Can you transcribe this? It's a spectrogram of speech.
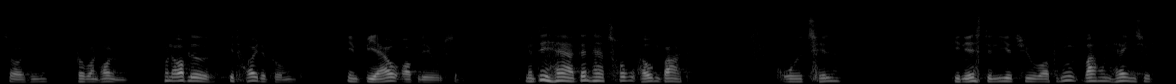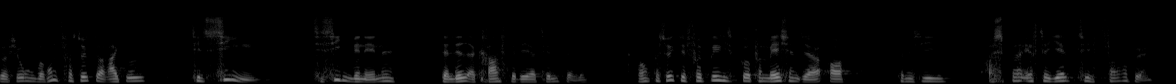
så at sige, på Bornholm. Hun har oplevet et højdepunkt, en bjergeoplevelse. Men det her, den her tro har åbenbart groet til de næste 29 år. For nu var hun her i en situation, hvor hun forsøgte at række ud til sin, til sin veninde, der led af kraft i det her tilfælde. Og hun forsøgte forbi at gå på Messenger og, kan man sige, og spørg efter hjælp til forbøn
